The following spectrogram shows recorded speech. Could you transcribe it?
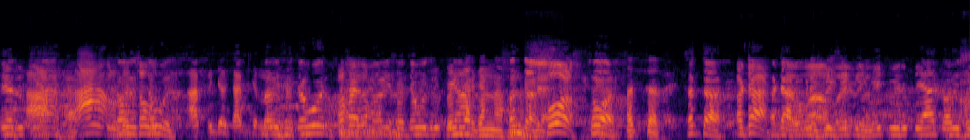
તેર રૂપિયા ચોવીસ ચૌદ ચોવીસો ચૌદ ચોવીસો ચૌદ રૂપિયા. પંદર સોળ. સોળ. સત્તર. સત્તર. અઢાર. અઢાર ઓગણીસ વીસ એકવીસ એકવીસ રૂપિયા ચોવીસો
